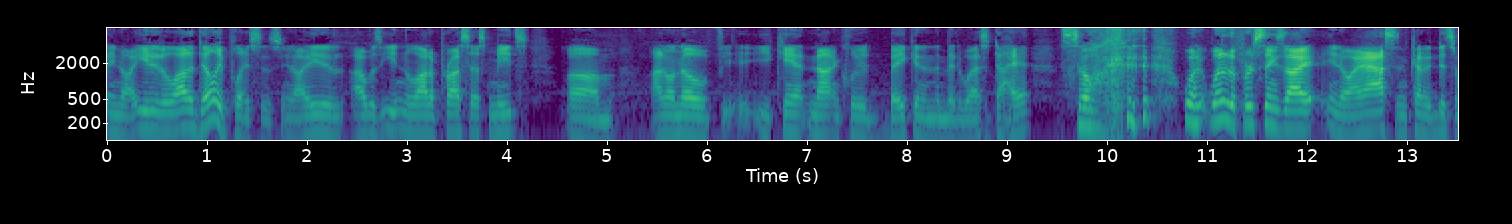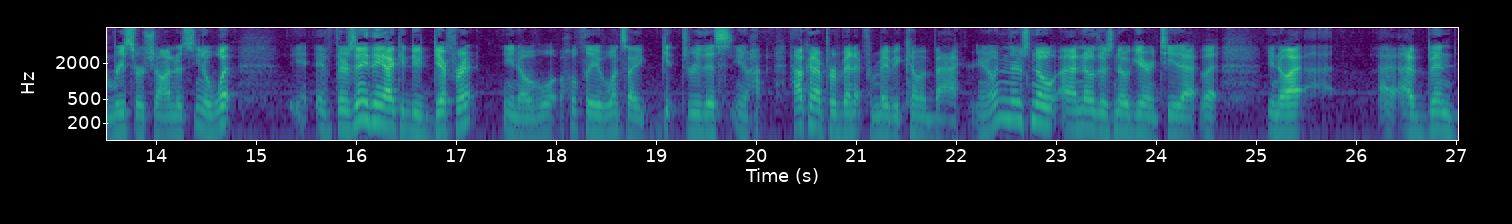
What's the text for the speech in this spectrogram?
you know I eat at a lot of deli places. You know I eat I was eating a lot of processed meats. Um, I don't know if you can't not include bacon in the Midwest diet. So one one of the first things I you know I asked and kind of did some research on is you know what if there's anything I could do different. You know, hopefully once I get through this, you know, how, how can I prevent it from maybe coming back? You know, and there's no I know there's no guarantee that, but you know I I, have been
